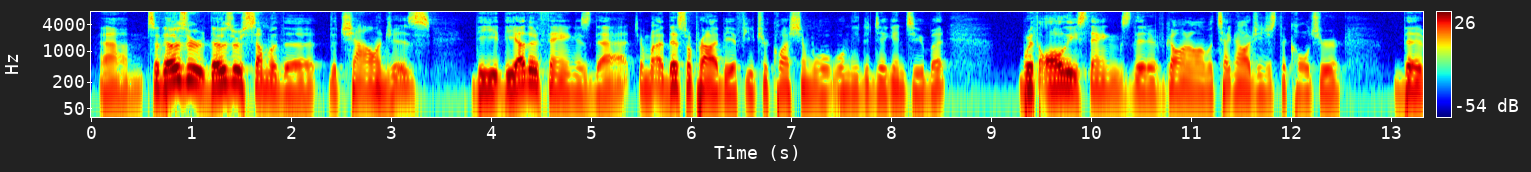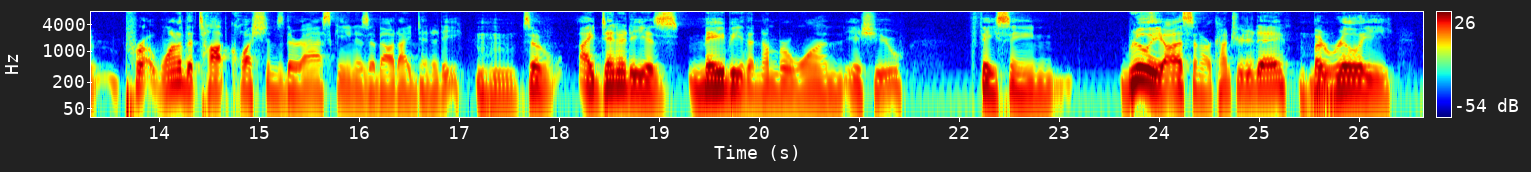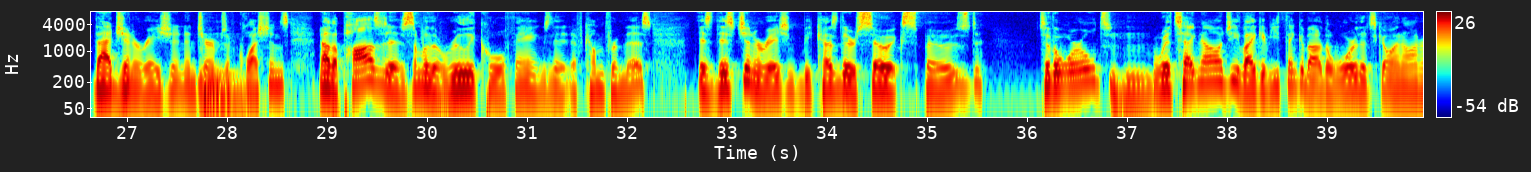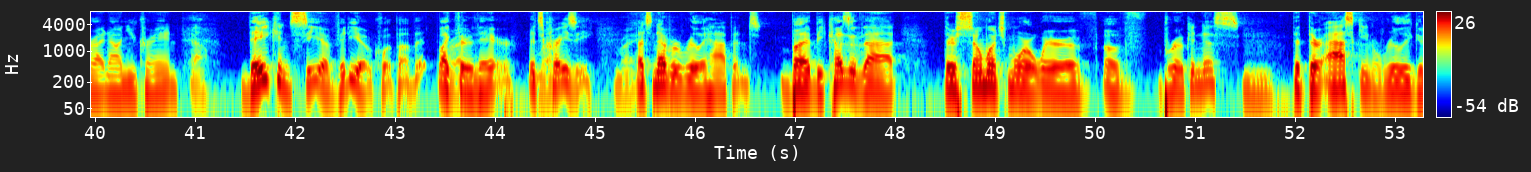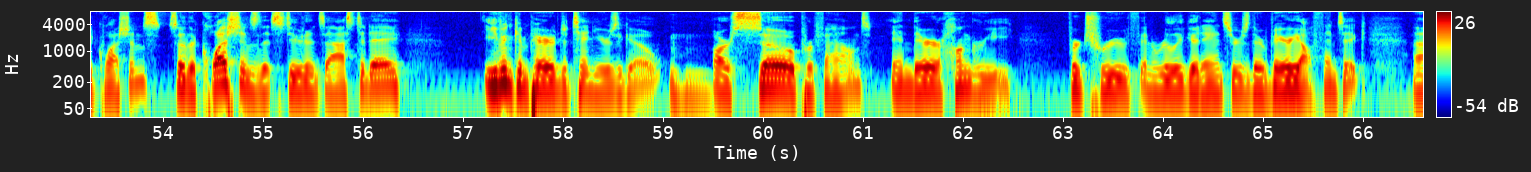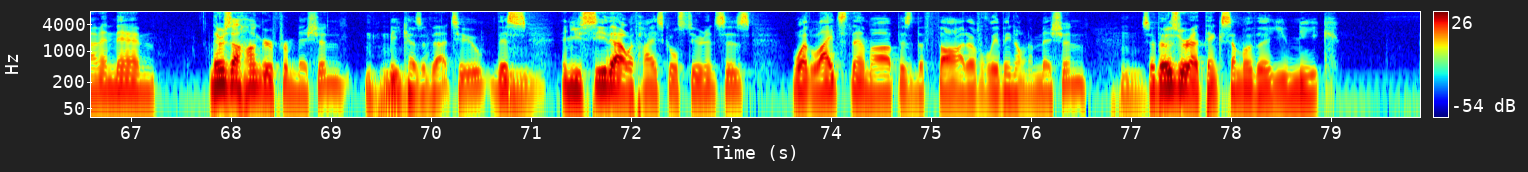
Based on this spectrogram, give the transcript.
Um, so those are those are some of the the challenges. The the other thing is that and this will probably be a future question we'll we'll need to dig into, but with all these things that have gone on with technology and just the culture, the one of the top questions they're asking is about identity. Mhm. So identity is maybe the number one issue facing really us in our country today, but Mhm. really that generation in terms Mhm. of questions. Now the positives, some of the really cool things that have come from this is this generation because they're so exposed to the world Mhm. with technology. Like if you think about the war that's going on right now in Ukraine, Yeah. they can see a video clip of it like Right. they're there. It's Right. crazy. Right. That's never really happened. But because of that, they're so much more aware of, of brokenness Mhm. that they're asking really good questions. So the questions that students ask today, even compared to 10 years ago, Mhm. are so profound and they're hungry for truth and really good answers. They're very authentic. Um, and then there's a hunger for mission Mhm. because of that too. This, Mhm. and you see that with high school students is what lights them up is the thought of living on a mission. Mhm. So those are, I think, some of the unique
